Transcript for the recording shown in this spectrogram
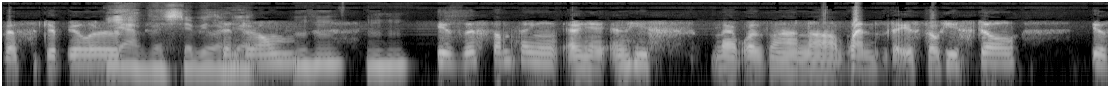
vestibular. Yeah, vestibular Syndrome. Yeah. Mm-hmm. Mm-hmm. Is this something? And he's that was on uh, Wednesday, so he still is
